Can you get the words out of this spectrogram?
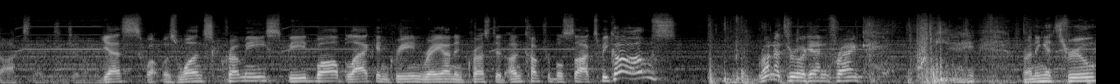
Socks, ladies and gentlemen. Yes, what was once crummy, speedball, black and green, rayon encrusted, uncomfortable socks becomes. Run it through again, Frank. Okay, running it through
